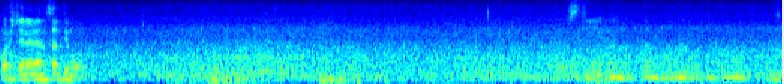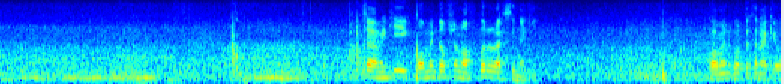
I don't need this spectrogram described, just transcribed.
কোশ্চেনের অ্যান্সার দিব। আচ্ছা আমি কি কমেন্ট অপশন অফ করে রাখছি নাকি? কমেন্ট করতেছে না কেউ?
